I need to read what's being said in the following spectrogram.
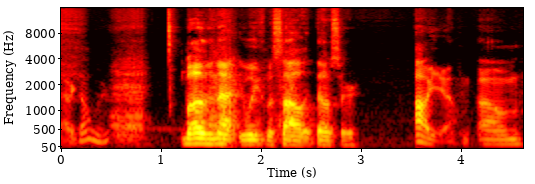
Gotta go, man. But other than that, your week was solid, though, sir. Oh yeah. Um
